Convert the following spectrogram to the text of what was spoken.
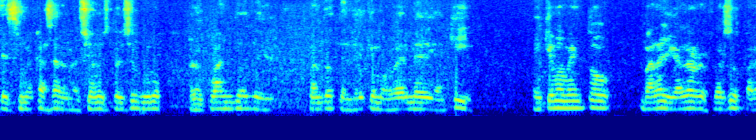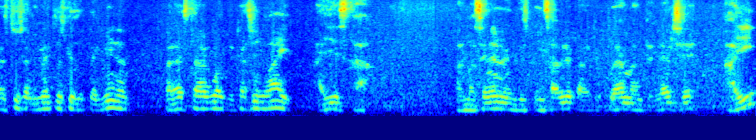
Es una casa de oración, estoy seguro, pero ¿cuándo de, ¿Cuándo tendré que moverme de aquí? ¿En qué momento van a llegar los refuerzos para estos alimentos que se terminan? Para esta agua que casi no hay. Ahí está. Almacenen lo indispensable para que puedan mantenerse ahí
